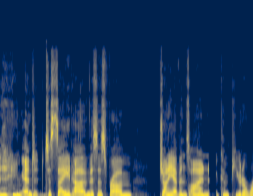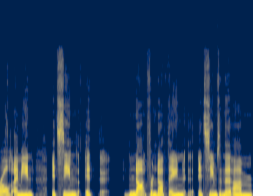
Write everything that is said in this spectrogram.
and to cite, um, this is from Jonny Evans on Computer World. I mean, it seemed it not for nothing. It seems in the um,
